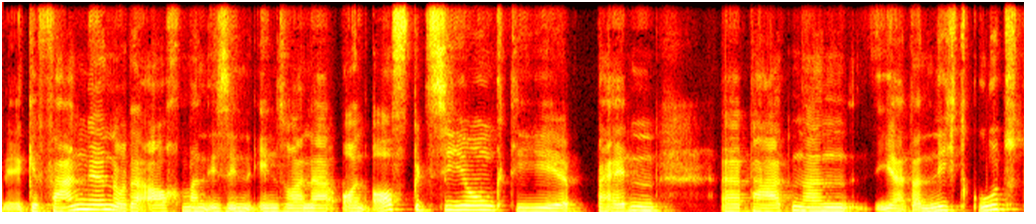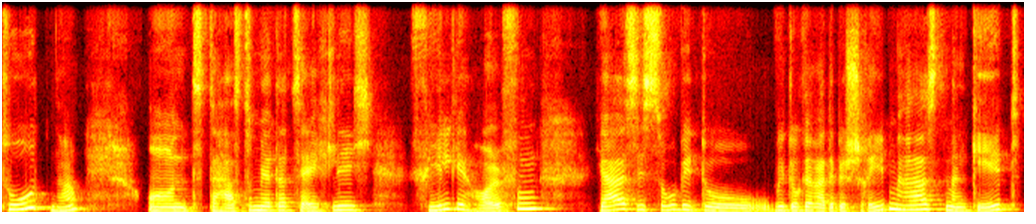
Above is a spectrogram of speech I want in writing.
äh, gefangen oder auch man ist in, in so einer On-Off-Beziehung, die beiden äh, Partnern ja dann nicht gut tut. Ne? Und da hast du mir tatsächlich viel geholfen, ja, es ist so, wie du, wie du gerade beschrieben hast. Man geht,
